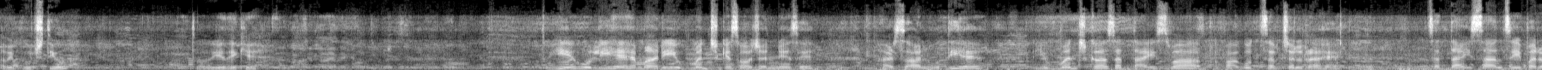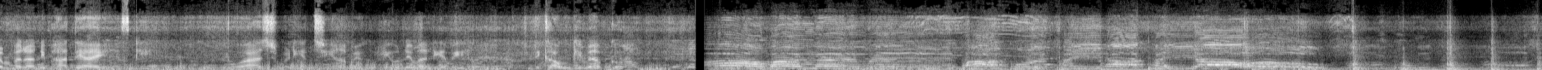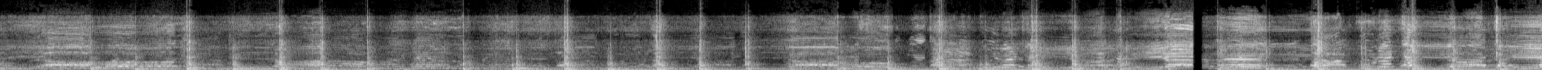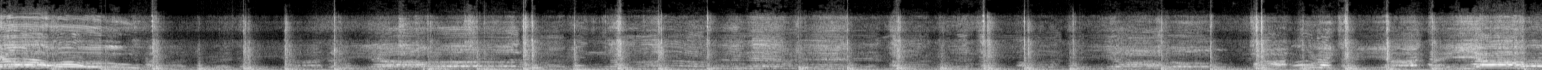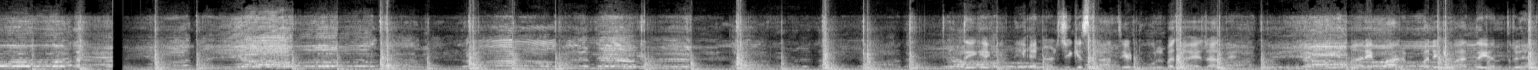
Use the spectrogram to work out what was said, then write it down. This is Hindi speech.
अभी पूछती हूँ। तो ये देखिए। तो ये होली है हमारी युगमंच के सौजन्य से। हर साल होती है। युगमंच का सत्ताईसवा फागोत्सव चल रहा है। सत्ताईस साल से परंपरा निभाते आए हैं इसकी। तो आज बड़ी अच्छी यहाँ पे होली होने वाली है, अभी दिखाऊँगी मैं आपको। कितनी एनर्जी के साथ ये ढोल बजाए जाते हैं। ये हमारे पारंपरिक वाद्य यंत्र हैं।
